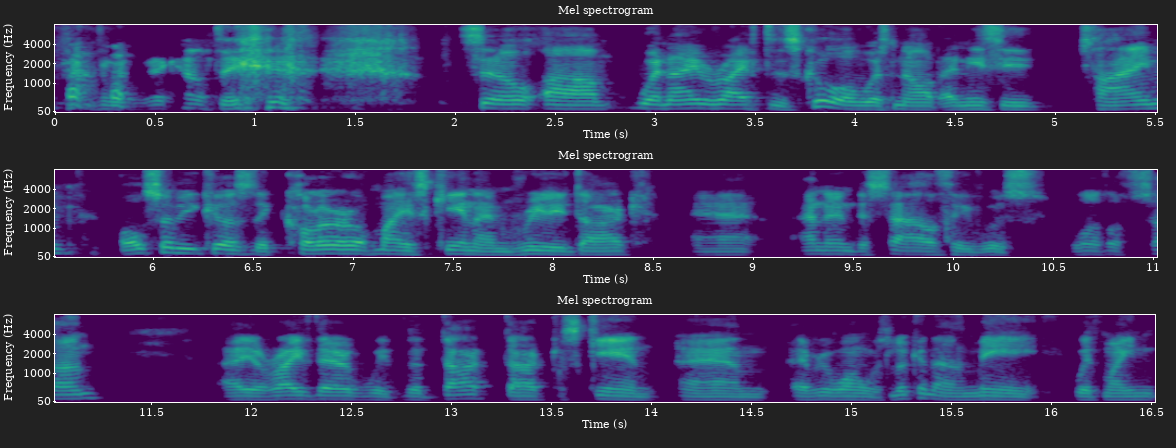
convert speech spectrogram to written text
fact, so um, when I arrived to school, was not an easy time. Also because the color of my skin, I'm really dark, uh, and in the south it was a lot of sun. I arrived there with the dark, dark skin, and everyone was looking at me with my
